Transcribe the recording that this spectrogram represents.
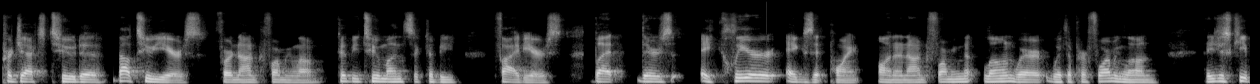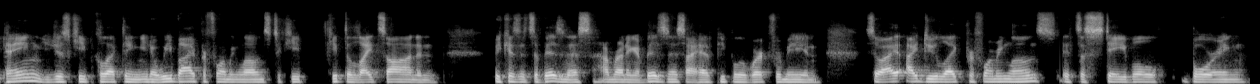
project 2 to about 2 years for a non-performing loan. Could be 2 months, it could be 5 years. But there's a clear exit point on a non-performing loan where with a performing loan they just keep paying. You just keep collecting. You know we buy performing loans to keep keep the lights on. And because it's a business i'm running a business i have people who work for me. And so i, I do like performing loans. It's a stable boring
